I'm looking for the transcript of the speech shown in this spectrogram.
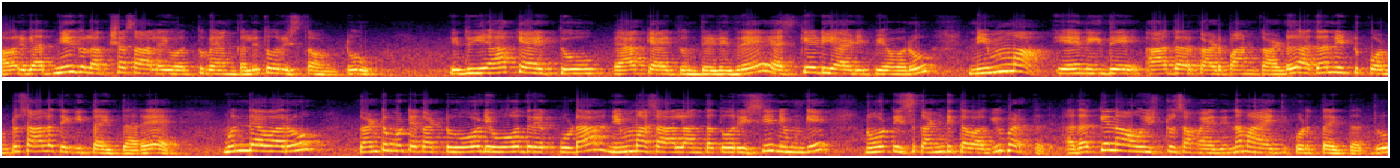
ಅವರಿಗೆ ಹದಿನೈದು ಲಕ್ಷ ಸಾಲ ಇವತ್ತು ಬ್ಯಾಂಕಲ್ಲಿ ತೋರಿಸ್ತಾ ಉಂಟು. ಇದು ಯಾಕೆ ಆಯಿತು? ಯಾಕೆ ಆಯಿತು ಅಂತ ಹೇಳಿದ್ರೆ, S K D R D P ಅವರು ನಿಮ್ಮ ಏನಿದೆ, ಆಧಾರ್ ಕಾರ್ಡ್, ಪಾನ್ ಕಾರ್ಡ್ ಅದನ್ನಿಟ್ಟುಕೊಂಡು ಸಾಲ ತೆಗಿತಾ ಇದ್ದಾರೆ. ಮುಂದೆ ಅವರು ಗಂಟು ಮುಟ್ಟೆ ಕಟ್ಟು ಓಡಿ ಹೋದ್ರೆ ಕೂಡ ನಿಮ್ಮ ಸಾಲ ಅಂತ ತೋರಿಸಿ ನಿಮಗೆ ನೋಟಿಸ್ ಖಂಡಿತವಾಗಿಯೂ ಬರ್ತದೆ. ಅದಕ್ಕೆ ನಾವು ಇಷ್ಟು ಸಮಯದಿಂದ ಮಾಹಿತಿ ಕೊಡ್ತಾ ಇದ್ದದ್ದು.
